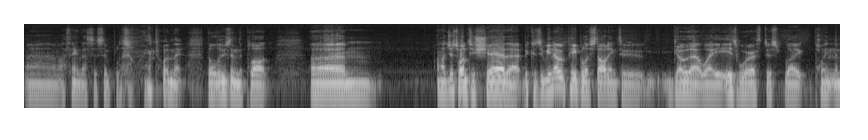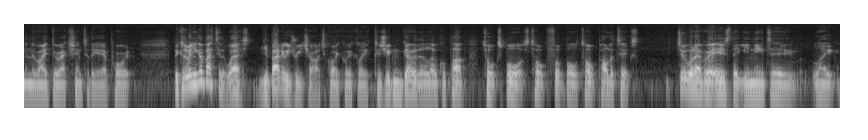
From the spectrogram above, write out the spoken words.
Um, I think that's the simplest way of putting it. They're losing the plot. Um, and I just want to share that because if you know people are starting to go that way, it is worth just like pointing them in the right direction to the airport. Because when you go back to the West, your batteries recharge quite quickly because you can go to the local pub, talk sports, talk football, talk politics, do whatever it is that you need to like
